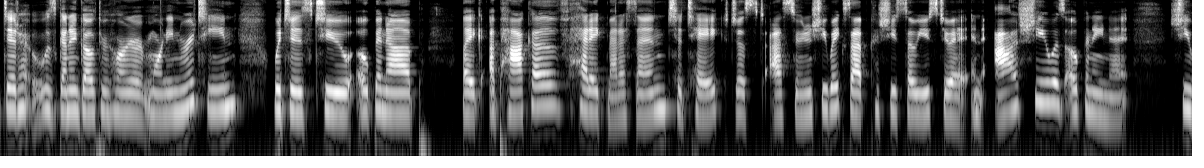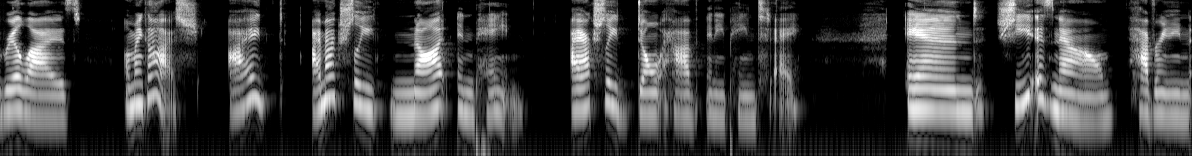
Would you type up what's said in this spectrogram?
did was going to go through her morning routine which is to open up like a pack of headache medicine to take just as soon as she wakes up because she's so used to it. And as she was opening it, she realized, oh my gosh, I I'm actually not in pain. I actually don't have any pain today. And she is now having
